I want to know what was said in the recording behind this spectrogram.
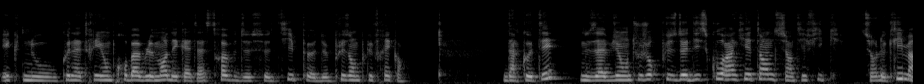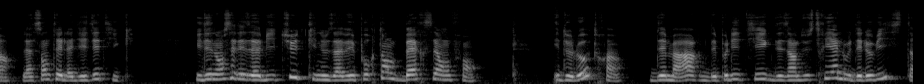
et que nous connaîtrions probablement des catastrophes de ce type de plus en plus fréquents. D'un côté, nous avions toujours plus de discours inquiétants de scientifiques sur le climat, la santé, la diététique, il dénonçait des habitudes qui nous avaient pourtant bercés enfants. Et de l'autre, des marques, des politiques, des industriels ou des lobbyistes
